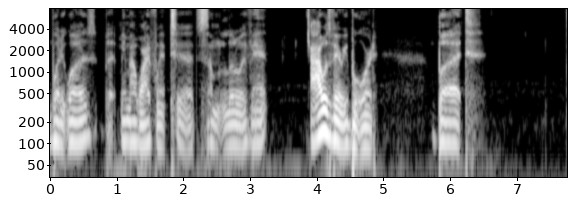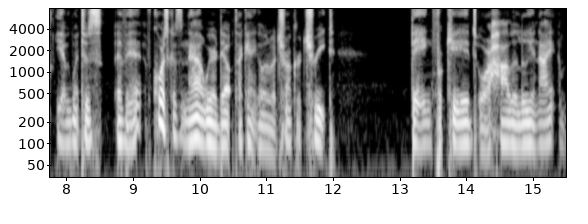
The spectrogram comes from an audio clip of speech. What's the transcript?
what it was, but me and my wife went to some little event. I was very bored, but yeah, we went to this event, of course, because now we're adults. I can't go to a trunk or treat thing for kids or hallelujah night. I'm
